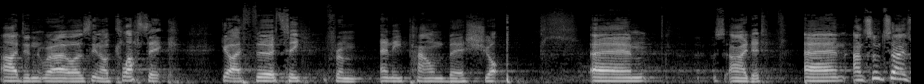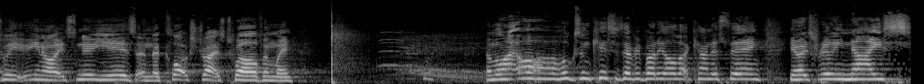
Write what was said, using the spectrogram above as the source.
I didn't where I was, you know, classic. Get like 30 from any pound based shop. Um, I did. Um, and sometimes we, you know, it's New Year's and the clock strikes 12 and we, and we're like, oh, hugs and kisses, everybody, all that kind of thing. You know, it's really nice.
